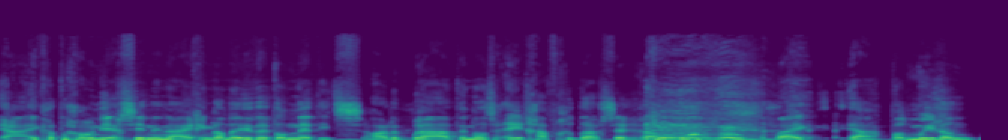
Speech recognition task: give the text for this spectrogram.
ja, ik had er gewoon niet echt zin in. Hij ging dan de hele tijd al net iets harder praten. En dan zei hey, gaaf gedag, zeg gaaf. maar ik, ja, wat moet je dan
